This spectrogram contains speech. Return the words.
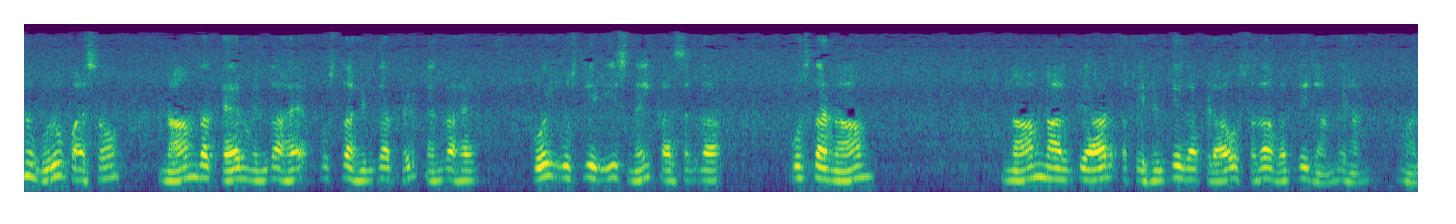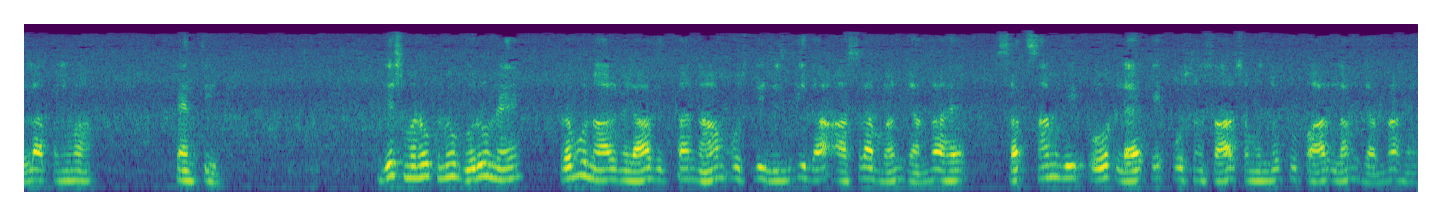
ਨੂੰ ਗੁਰੂ ਪਾਸੋਂ ਨਾਮ ਦਾ ਖੈਰ ਮਿਲਦਾ ਹੈ, ਉਸ ਦਾ ਹਿਰਦਾ ਫਿਰ ਪੈਂਦਾ ਹੈ। ਕੋਈ ਉਸ ਦੀ ਰੀਸ ਨਹੀਂ ਕਰ ਸਕਦਾ। ਉਸ ਦਾ ਨਾਮ ਨਾਮ ਨਾਲ ਪਿਆਰ ਅਤੇ ਹਿਰਦੇ ਦਾ ਖਿੜਾਓ ਸਦਾ ਵੱਧਦੇ ਜਾਂਦੇ ਹਨ। ਮਹੱਲਾ ਪੰਜਵਾਂ 35 ਜਿਸ ਮਨੁੱਖ ਨੂੰ ਗੁਰੂ ਨੇ ਪ੍ਰਭੂ ਨਾਲ ਮਿਲਾ ਦਿੱਤਾ, ਨਾਮ ਉਸ ਦੀ ਜ਼ਿੰਦਗੀ ਦਾ ਆਸਰਾ ਬਣ ਜਾਂਦਾ ਹੈ। ਸਤਸੰਗ ਵੀ ਓਟ ਲੈ ਕੇ ਉਹ ਸੰਸਾਰ ਸਮੁੰਦਰ ਤੋਂ ਪਾਰ ਲੰਘ ਜਾਂਦਾ ਹੈ।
